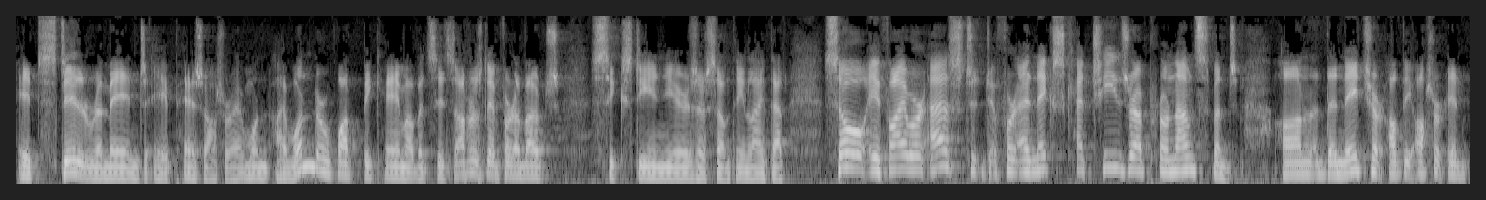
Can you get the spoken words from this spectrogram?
It still remained a pet otter. I, won- I wonder what became of it since otters live for about 16 years or something like that. So if I were asked for an ex cathedra pronouncement on the nature of the otter in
